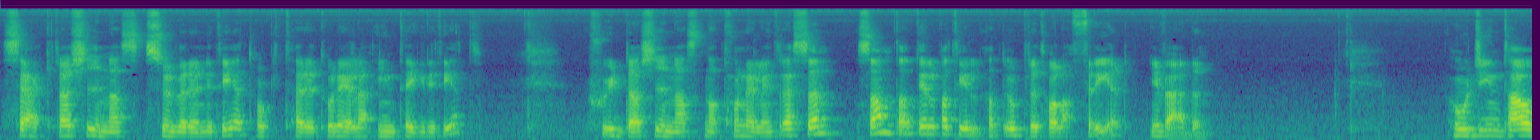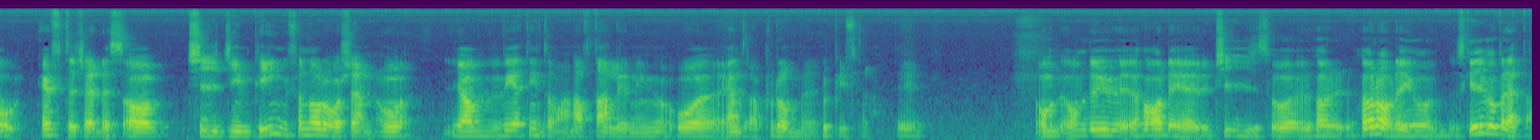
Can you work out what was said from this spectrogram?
säkra Kinas suveränitet och territoriella integritet, skydda Kinas nationella intressen samt att hjälpa till att upprätthålla fred i världen Hu Jintao efterträddes av Xi Jinping för några år sedan och jag vet inte om han haft anledning att ändra på de uppgifterna. Det, om, om du har det, Xi, så hör, hör av dig och skriv och berätta.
